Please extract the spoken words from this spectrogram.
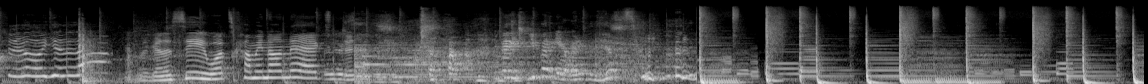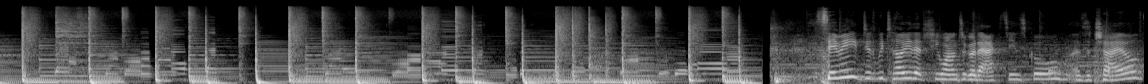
until you love. We're gonna see what's coming on next. you, better, you better get ready for the did we tell you that she wanted to go to acting school as a child?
